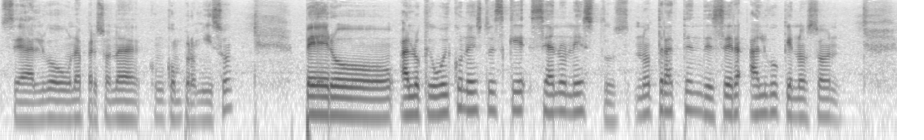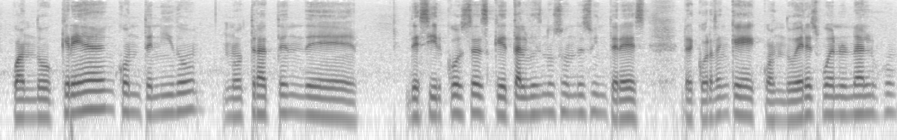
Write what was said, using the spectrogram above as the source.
sea algo, una persona con compromiso. Pero a lo que voy con esto es que sean honestos, no traten de ser algo que no son. Cuando crean contenido, no traten de decir cosas que tal vez no son de su interés. Recuerden que cuando eres bueno en algo,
